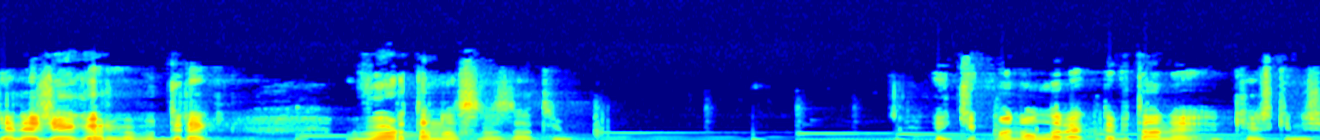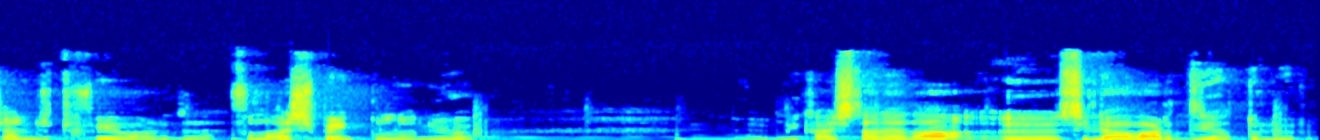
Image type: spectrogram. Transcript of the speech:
Geleceği görüyor bu. Direkt Word anasını satayım. Ekipman olarak da bir tane keskin nişancı tüfeği vardı. Flashbang kullanıyor. Birkaç tane daha e, silah vardı diye hatırlıyorum.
